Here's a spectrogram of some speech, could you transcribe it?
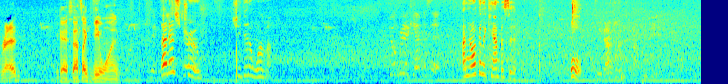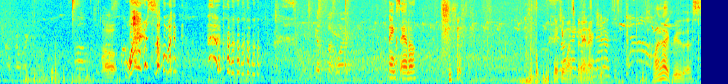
red. Okay, so that's like V1. That is true. She did a warm up. Feel free to campus it. I'm not gonna campus it. Oh, See, that's what I oh. felt like Oh, why are so many? Good footwork. Thanks, Anna. I think he wants bananarchy. Why did I agree to this?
